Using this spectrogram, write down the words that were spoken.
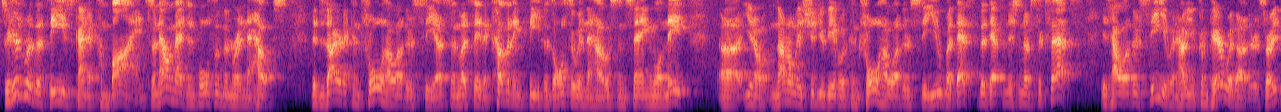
So here's where the thieves kind of combine. So now imagine both of them are in the house. The desire to control how others see us, and let's say the coveting thief is also in the house and saying, "Well, Nate, uh, you know, not only should you be able to control how others see you, but that's the definition of success is how others see you and how you compare with others, right?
